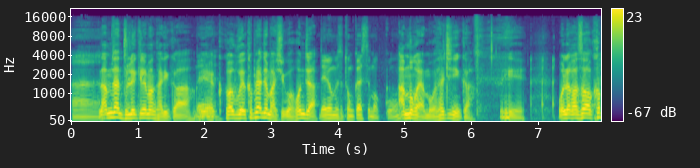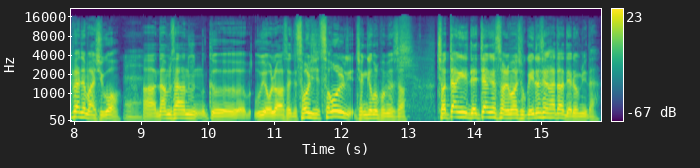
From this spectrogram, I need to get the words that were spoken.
아. 남산 둘레길만 가니까 네. 예, 거 위에 커피 한 잔 마시고 혼자 내려오면서 돈가스 먹고. 안 먹어요, 안 먹어 살찌니까. 예. 올라가서 커피 한 잔 마시고 예. 아, 남산 그 위에 올라가서 이제 서울 서울 전경을 보면서 저 땅이 내 땅에서 얼마나 좋고 이런 생각하다가 내려옵니다.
